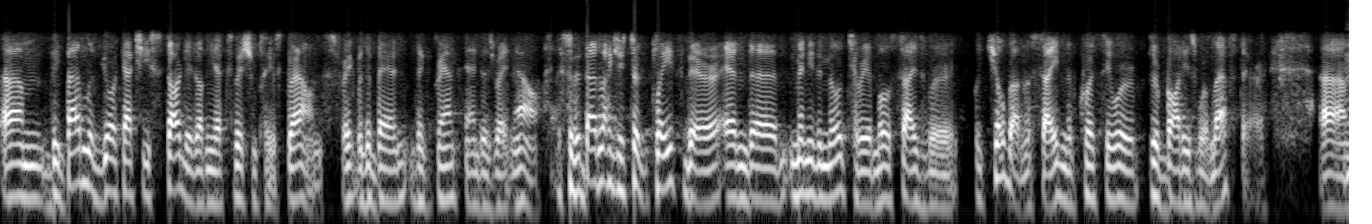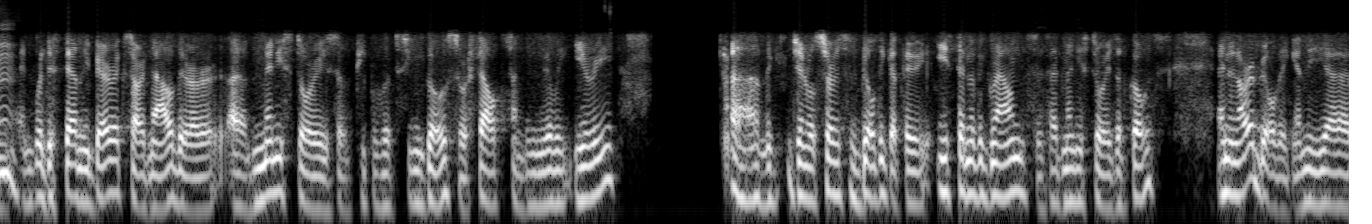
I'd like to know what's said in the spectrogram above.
um, the Battle of York actually started on the Exhibition Place grounds, right where the, band, the grandstand is right now. So the battle actually took place there, and uh, many of the military on both sides were, were killed on the site, and of course they were their bodies were left there. Um, mm. And where the Stanley Barracks are now, there are uh, many stories of people who have seen ghosts or felt something really eerie. Uh, the General Services Building at the east end of the grounds has had many stories of ghosts. And in our building, in the uh,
